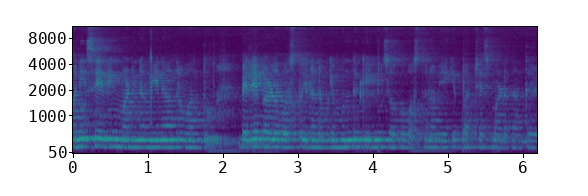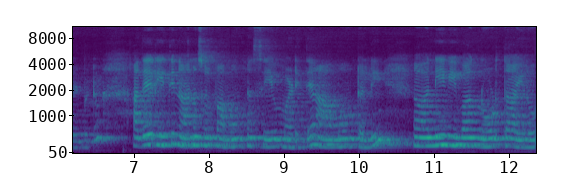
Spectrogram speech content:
ಮನಿ ಸೇವಿಂಗ್ ಮಾಡಿ ನಾವು ಏನಾದರೂ ಒಂದು ಬೆಲೆ ಬಾಳೋ ವಸ್ತು ಇಲ್ಲ, ನಮಗೆ ಮುಂದಕ್ಕೆ ಯೂಸ್ ಆಗೋ ವಸ್ತು ನಾವು ಹೇಗೆ ಪರ್ಚೇಸ್ ಮಾಡೋದು ಅಂತ ಹೇಳ್ಬಿಟ್ಟು ಅದೇ ರೀತಿ ನಾನು ಸ್ವಲ್ಪ ಅಮೌಂಟ್ನ ಸೇವ್ ಮಾಡಿದ್ದೆ. ಆ ಅಮೌಂಟಲ್ಲಿ ನೀವು ಇವಾಗ ನೋಡ್ತಾ ಇರೋ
